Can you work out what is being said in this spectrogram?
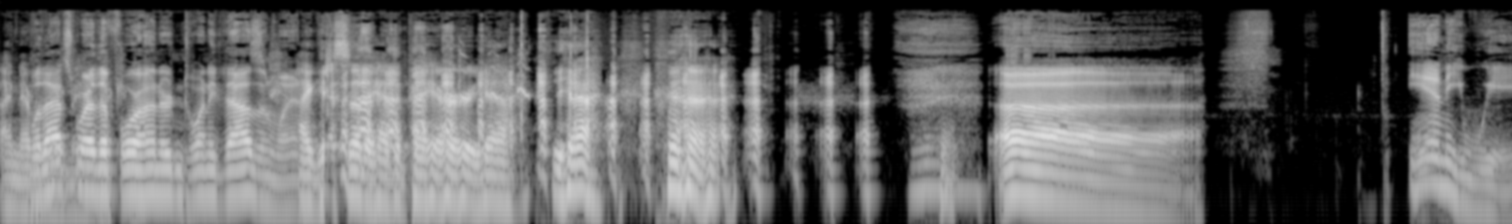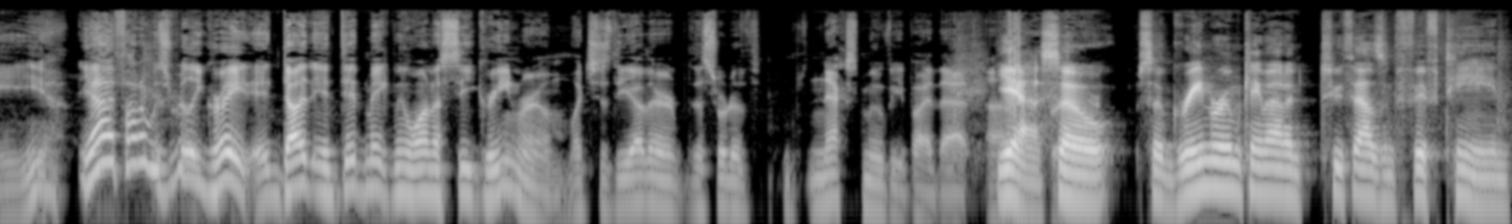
I never. well, that's where the four hundred and twenty thousand went. I guess so. They had to pay her. Yeah, yeah. uh, anyway, yeah, I thought it was really great. It did. It did make me want to see Green Room, which is the other, the sort of next movie by that. uh, yeah so so green room came out in 2015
